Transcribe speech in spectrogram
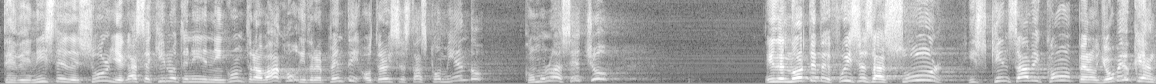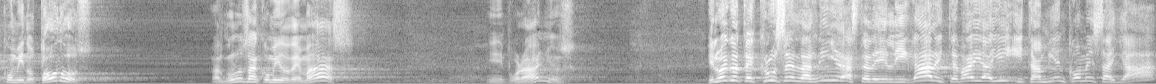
Te viniste del sur, llegaste aquí, no tenías ningún trabajo y de repente otra vez estás comiendo. ¿Cómo lo has hecho? Y del norte te fuiste al sur. Y quién sabe cómo, pero yo veo que han comido todos. Algunos han comido de más. Y por años. Y luego te cruces la línea hasta de ligar y te vaya ahí y también comes allá.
